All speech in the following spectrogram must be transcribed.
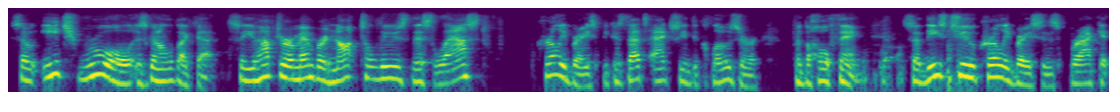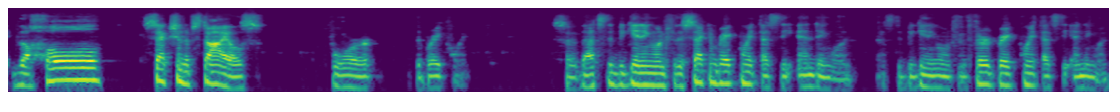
So each rule is going to look like that. So you have to remember not to lose this last curly brace because that's actually the closer for the whole thing. So these two curly braces bracket the whole section of styles for the breakpoint. So that's the beginning one for the second breakpoint. That's the ending one. That's the beginning one for the third breakpoint. That's the ending one.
